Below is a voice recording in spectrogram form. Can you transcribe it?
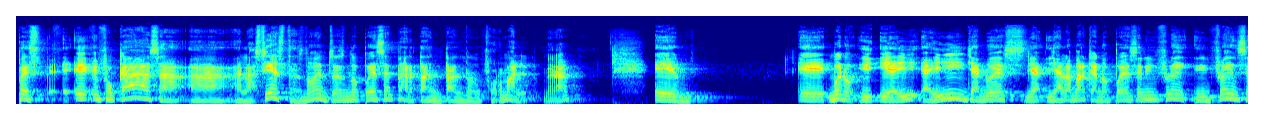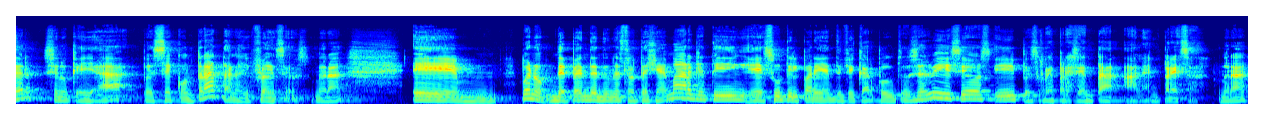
pues e, e, enfocadas a, las fiestas, ¿no? Entonces no puede ser tan, tan, formal, ¿verdad? Eh, eh, bueno, y, ahí, ahí ya no es, ya, la marca no puede ser influencer, sino que ya pues se contratan a influencers, ¿verdad? Eh, bueno, depende de una estrategia de marketing, es útil para identificar productos y servicios y pues representa a la empresa, ¿verdad?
